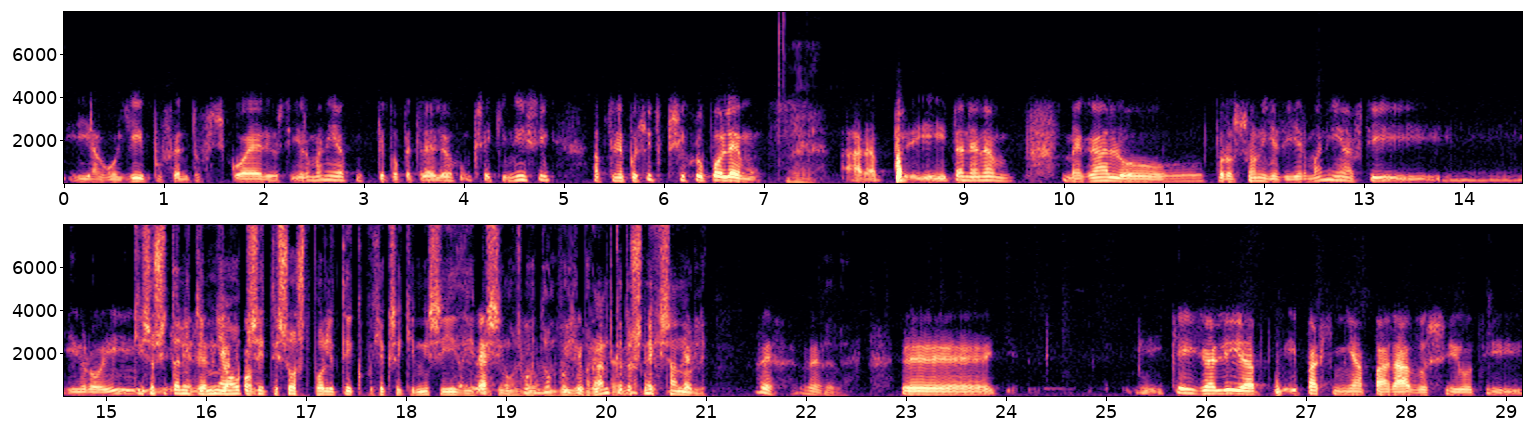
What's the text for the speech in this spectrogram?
η αγωγή που φέρνει το φυσικό αέριο στη Γερμανία και το πετρέλαιο έχουν ξεκινήσει από την εποχή του ψυχρού πολέμου. Άρα ήταν ένα μεγάλο προσόν για τη Γερμανία αυτή η ροή. Και ίσως ήταν και μια όψη της Ostpolitik που είχε ξεκινήσει ήδη ναι, επισήμως με τον Βίλι Μπραντ και το συνέχισαν όλοι. Βέβαια. Ε, και η Γαλλία υπάρχει μια παράδοση ότι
